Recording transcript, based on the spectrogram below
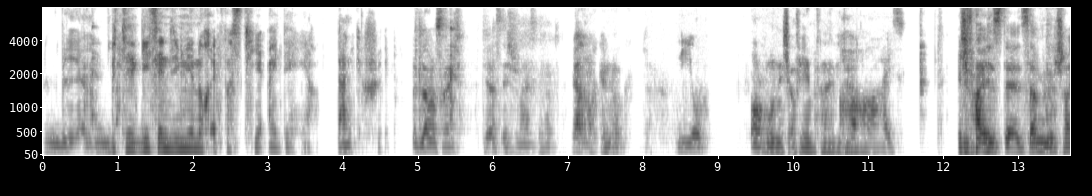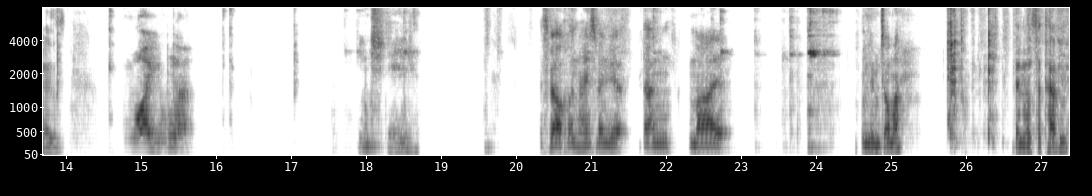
Bitte gießen Sie mir noch etwas Tee ein, der Herr. Dankeschön. Ich glaube, das reicht. Der ist eh schon heiß genug. Wir haben noch genug. Jo. Oh, Honig auf jeden Fall wieder. Oh, heiß. Ich weiß, der ist Sammelscheiß. Boah, Junge. Hinstellen. Es wäre auch nice, wenn wir dann mal in dem Sommer, wenn wir uns da treffen,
